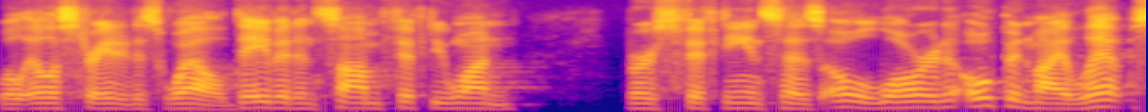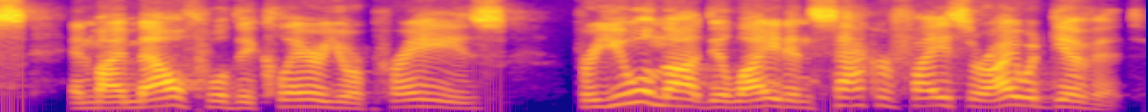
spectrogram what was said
will illustrate it as well. David in Psalm 51, verse 15 says, O Lord, open my lips, and my mouth will declare your praise. For you will not delight in sacrifice, or I would give it.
